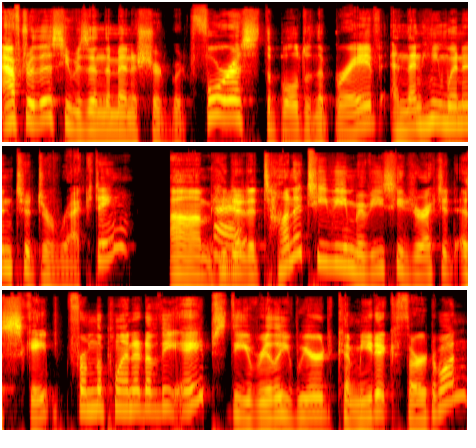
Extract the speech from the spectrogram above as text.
After this, he was in The Men of Sherwood Forest, The Bold and the Brave, and then he went into directing. Um, He did a ton of TV movies. He directed Escape from the Planet of the Apes, the really weird comedic third one.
